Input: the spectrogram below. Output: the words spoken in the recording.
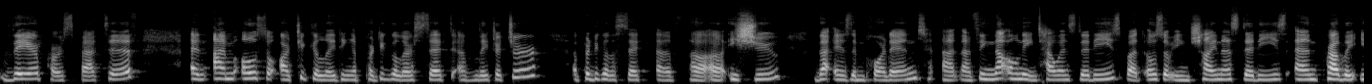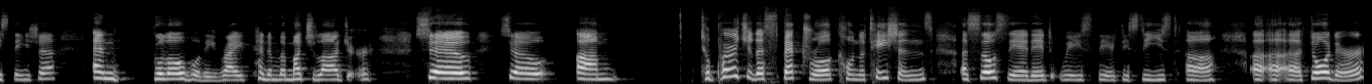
their perspective, and I'm also articulating a particular set of literature, a particular set of uh, uh, issue that is important. And I think not only in Taiwan studies, but also in China studies and probably East Asia and globally, right? Kind of much larger. So, so um, to purge the spectral connotations associated with their deceased uh, uh, uh, uh daughter,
